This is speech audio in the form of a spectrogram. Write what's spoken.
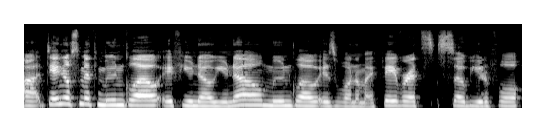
Uh, Daniel Smith Moon Glow, if you know, you know. Moon Glow is one of my favorites. So beautiful,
